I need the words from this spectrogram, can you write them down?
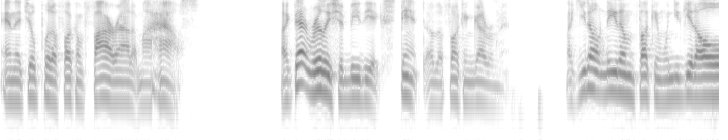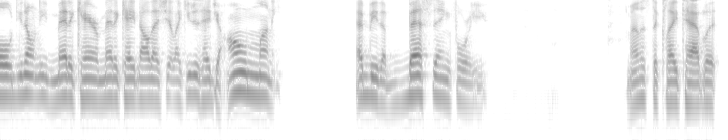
and that you'll put a fucking fire out at my house. Like that really should be the extent of the fucking government. Like you don't need them fucking when you get old. You don't need Medicare, and Medicaid, and all that shit. Like you just had your own money. That'd be the best thing for you. Well, it's the clay tablet.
